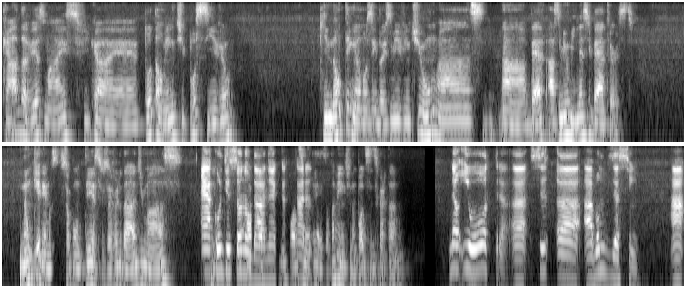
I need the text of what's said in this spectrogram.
cada vez mais fica é, totalmente possível que não tenhamos em 2021 as, a, as mil milhas de Bathurst. Não queremos que isso aconteça, isso é verdade, mas. É, a condição não dá, né, não cara? Ser, é, exatamente, não pode ser descartado. Não, e outra, uh, se, uh, uh, vamos dizer assim, a,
